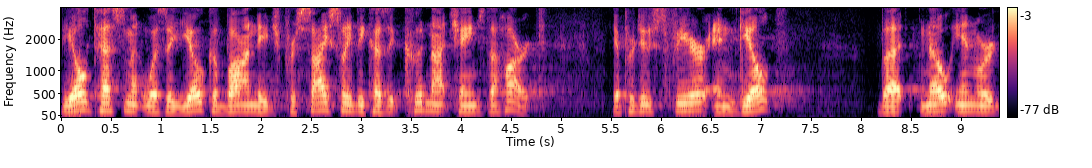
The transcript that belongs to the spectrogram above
The Old Testament was a yoke of bondage precisely because it could not change the heart. It produced fear and guilt, but no inward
